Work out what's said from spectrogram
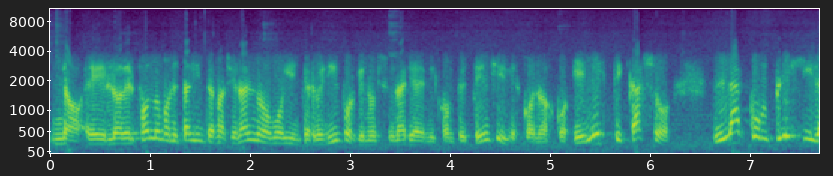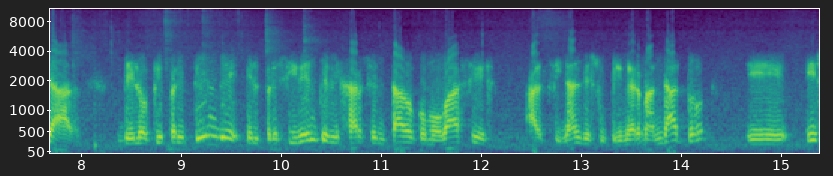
No, eh, lo del Fondo Monetario Internacional no voy a intervenir porque no es un área de mi competencia y desconozco. En este caso, la complejidad de lo que pretende el presidente dejar sentado como bases al final de su primer mandato, eh, es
